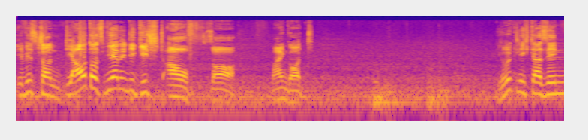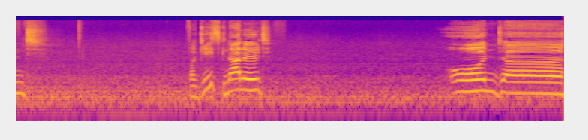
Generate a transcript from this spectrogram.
ihr wisst schon, die Autos wirbeln die Gischt auf. So, mein Gott. Die Rücklichter sind vergießgnadelt. Und äh,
